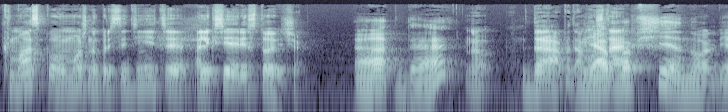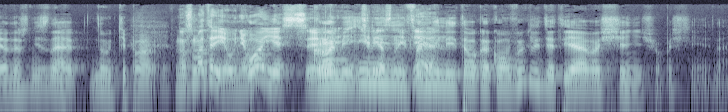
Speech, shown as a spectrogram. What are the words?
К Маску можно присоединить э, Алексея Арестовича. А, да? Ну, да, потому я что... вообще ноль, я даже не знаю, ну, типа, Ну смотри, у него есть э, кроме имени интересная и идея. фамилии и того, как он выглядит, я вообще ничего почти не знаю.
